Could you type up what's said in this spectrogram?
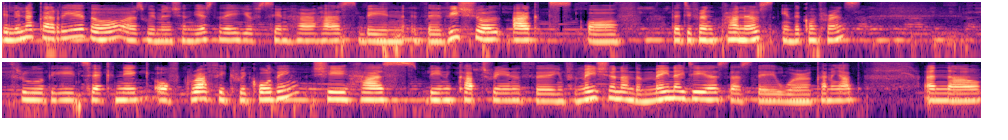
Elena Carriedo, as we mentioned yesterday, you've seen her, has been the visual acts of the different panels in the conference. Through the technique of graphic recording, she has been capturing the information and the main ideas as they were coming up. And now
